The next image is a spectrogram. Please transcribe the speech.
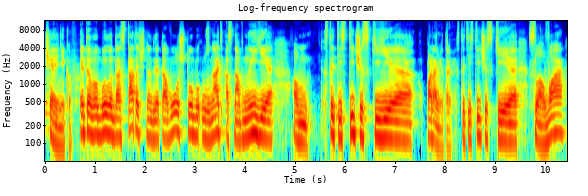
чайников». Этого было достаточно для того, чтобы узнать основные эм, статистические параметры, статистические слова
